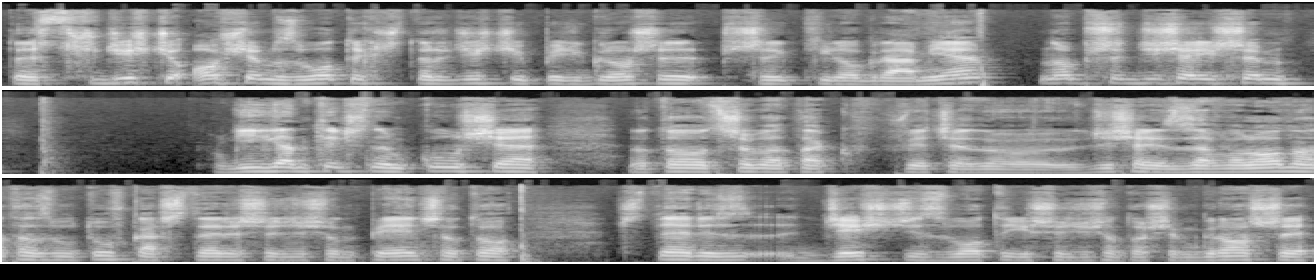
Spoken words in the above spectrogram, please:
To jest 38 zł 45 groszy przy kilogramie. No przy dzisiejszym gigantycznym kursie, no to trzeba tak, wiecie, no dzisiaj jest zawalona ta złotówka 4,65, no to 40 zł i 68 groszy.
